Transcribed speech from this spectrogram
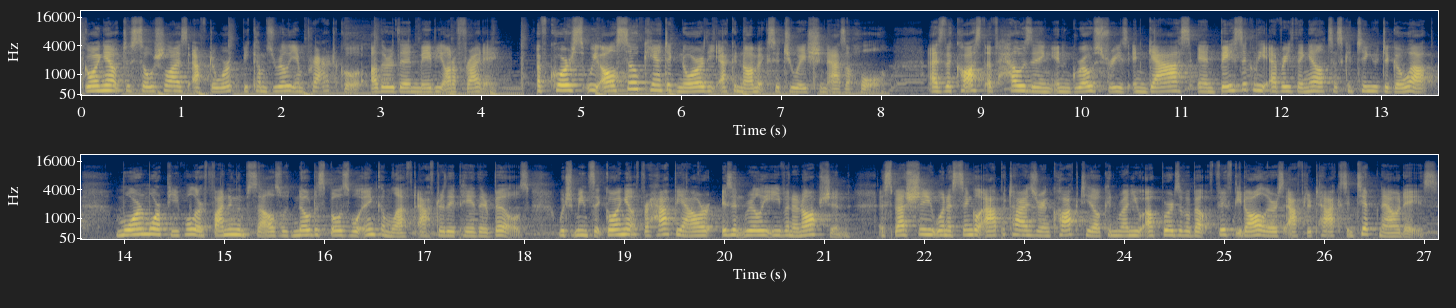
going out to socialize after work becomes really impractical other than maybe on a Friday. Of course, we also can't ignore the economic situation as a whole. As the cost of housing and groceries and gas and basically everything else has continued to go up, more and more people are finding themselves with no disposable income left after they pay their bills, which means that going out for happy hour isn't really even an option, especially when a single appetizer and cocktail can run you upwards of about $50 after tax and tip nowadays.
